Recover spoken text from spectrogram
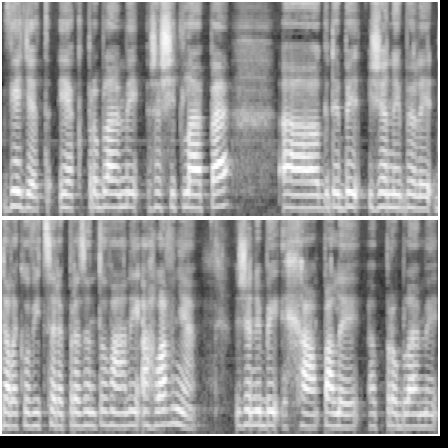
vědět, jak problémy řešit lépe, kdyby ženy byly daleko více reprezentovány a hlavně ženy by chápaly eh, problémy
